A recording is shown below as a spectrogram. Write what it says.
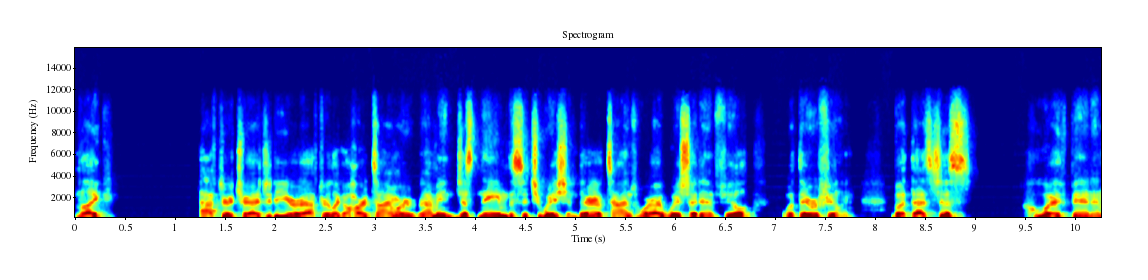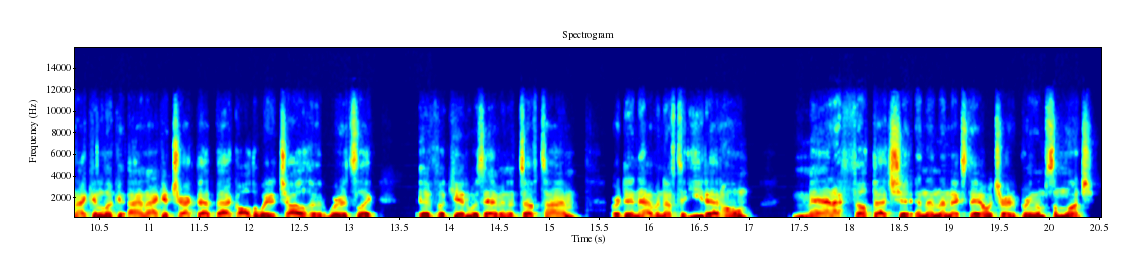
Like after a tragedy or after like a hard time or I mean just name the situation. There are times where I wish I didn't feel what they were feeling. But that's just who I've been and I can look at and I could track that back all the way to childhood where it's like if a kid was having a tough time or didn't have enough to eat at home, man, I felt that shit. And then the next day I would try to bring them some lunch.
